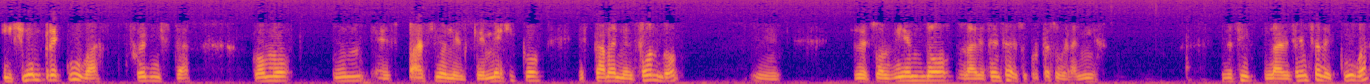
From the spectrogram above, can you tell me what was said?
y siempre Cuba fue vista como un espacio en el que México estaba en el fondo eh, resolviendo la defensa de su propia soberanía. Es decir, la defensa de Cuba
